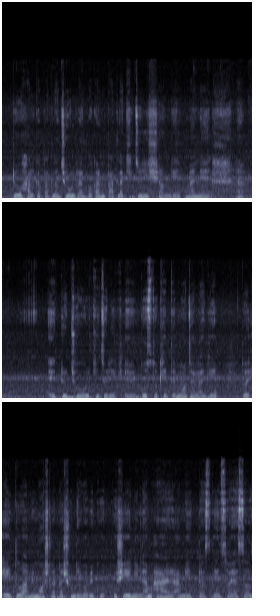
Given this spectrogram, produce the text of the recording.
একটু হালকা পাতলা ঝোল রাখব কারণ পাতলা খিচুড়ির সঙ্গে মানে একটু ঝোল, খিচুড়ি পোস্ত খেতে মজা লাগে। তো এই তো আমি মশলাটা সুন্দরভাবে কষিয়ে নিলাম আর আমি একটু আজকে সয়া সস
